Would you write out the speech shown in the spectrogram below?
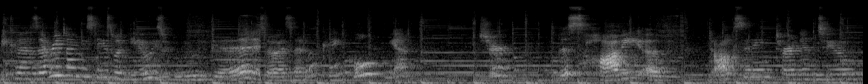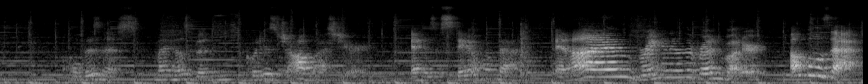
Because every time he stays with you, he's really good. So I said, okay, cool, yeah, sure. This hobby of dog sitting turned into a whole business. My husband quit his job last year and is a stay-at-home dad. And I'm bringing in the bread and butter. How cool is that?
